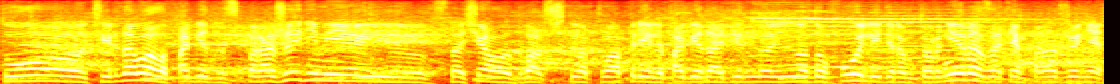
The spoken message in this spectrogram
то чередовала победы с поражениями. И сначала 24 апреля победа 1-0 над Уфой, лидером турнира. Затем поражение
